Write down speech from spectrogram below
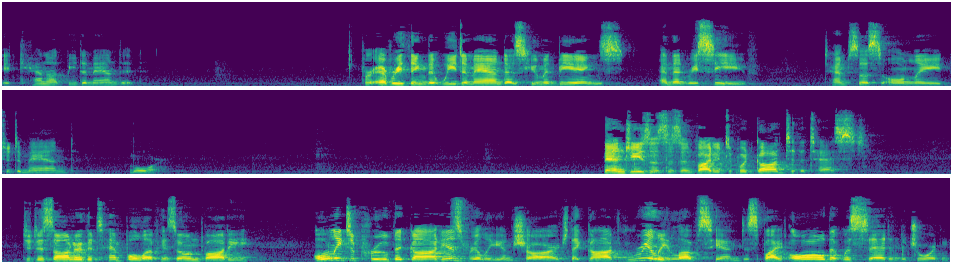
It cannot be demanded for everything that we demand as human beings and then receive tempts us only to demand more. Then Jesus is invited to put God to the test, to dishonor the temple of his own body, only to prove that God is really in charge, that God really loves him, despite all that was said in the Jordan.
